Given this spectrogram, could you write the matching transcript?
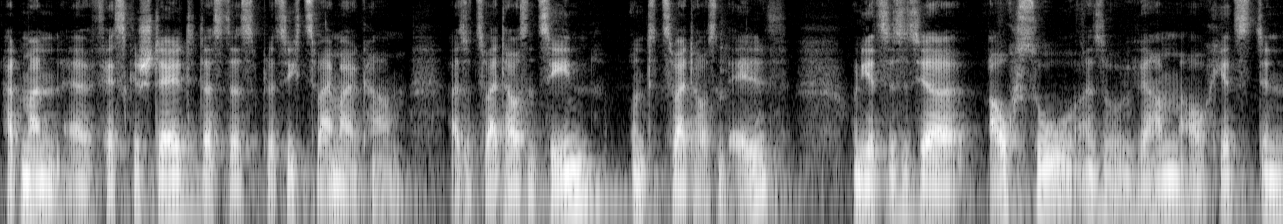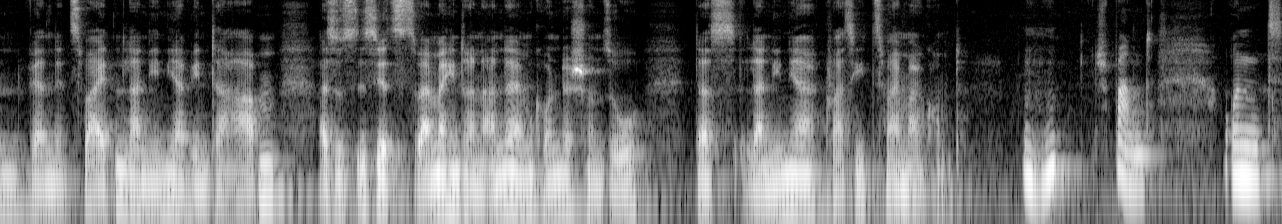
hat man äh, festgestellt, dass das plötzlich zweimal kam. Also 2010 und 2011. Und jetzt ist es ja auch so, also wir haben auch jetzt den, werden den zweiten La Nina-Winter haben. Also es ist jetzt zweimal hintereinander im Grunde schon so, dass La Nina quasi zweimal kommt. Mhm, spannend. Und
